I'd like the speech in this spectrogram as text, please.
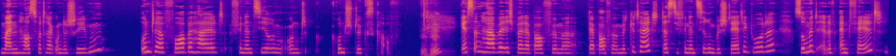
meinen Hausvertrag unterschrieben, unter Vorbehalt Finanzierung und Grundstückskauf. Mhm. Gestern habe ich bei der Baufirma, der Baufirma mitgeteilt, dass die Finanzierung bestätigt wurde. Somit entfällt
